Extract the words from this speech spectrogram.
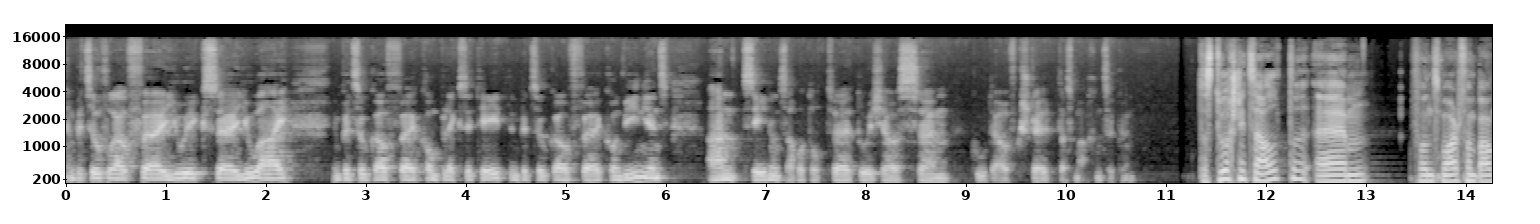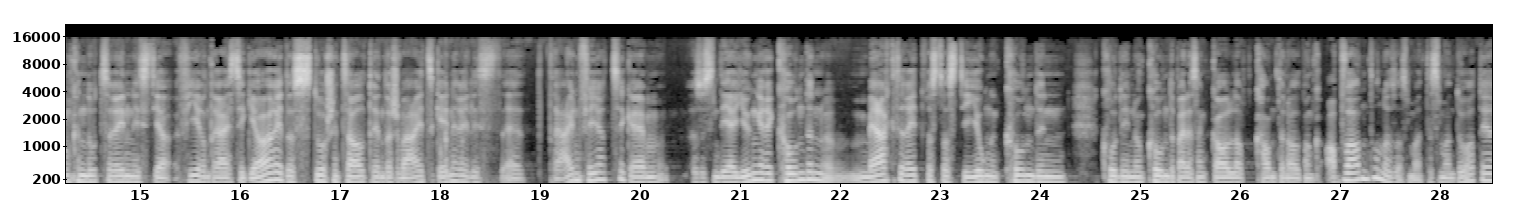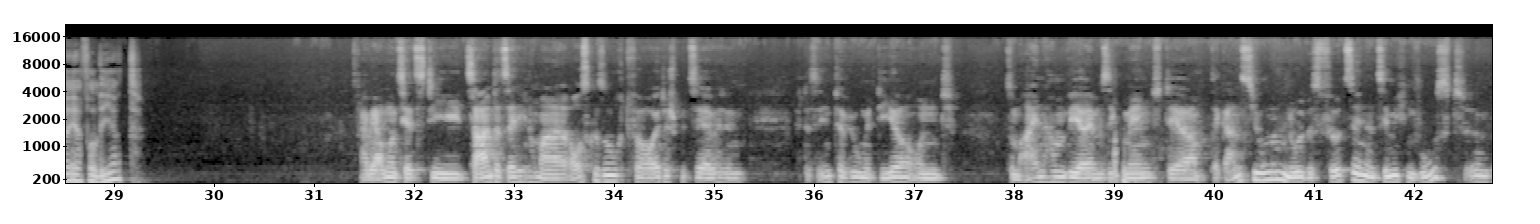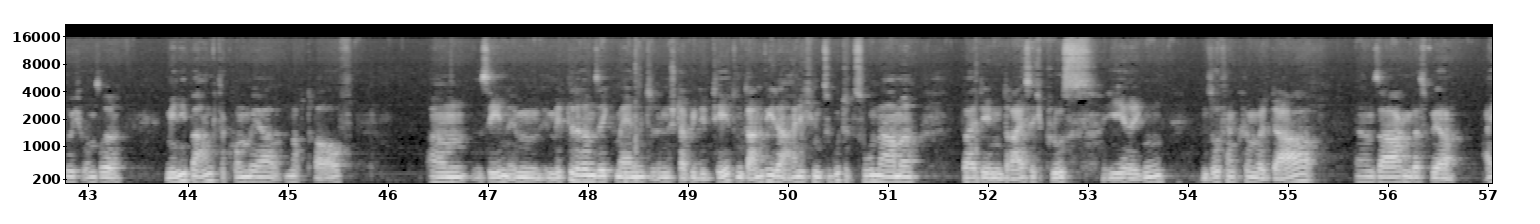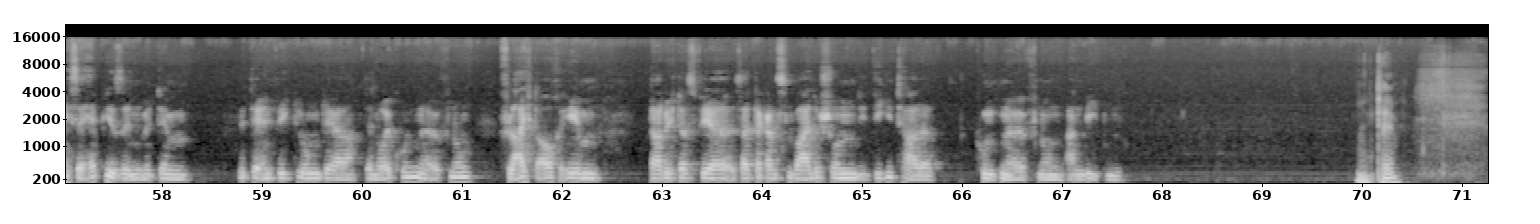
in Bezug auf äh, UX, äh, UI, in Bezug auf äh, Komplexität, in Bezug auf äh, Convenience, ähm, sehen uns aber dort äh, durchaus ähm, gut aufgestellt, das machen zu können. Das Durchschnittsalter ähm, von Smartphone-Bankennutzerinnen ist ja 34 Jahre. Das Durchschnittsalter in der Schweiz generell ist äh, 43. Ähm, also es sind eher jüngere Kunden. Merkt ihr etwas, dass die jungen Kunden, Kundinnen und Kunden bei der St. Galler Kantonalbank abwandern, also dass man, dass man dort eher verliert? Ja, wir haben uns jetzt die Zahlen tatsächlich nochmal rausgesucht für heute, speziell für, den, für das Interview mit dir und zum einen haben wir im Segment der, der ganz Jungen, 0 bis 14, einen ziemlichen Boost äh, durch unsere Minibank, da kommen wir ja noch drauf, ähm, sehen im, im, mittleren Segment eine Stabilität und dann wieder eigentlich eine gute Zunahme bei den 30-plus-Jährigen. Insofern können wir da äh, sagen, dass wir eigentlich sehr happy sind mit, dem, mit der Entwicklung der, der Neukundeneröffnung. Vielleicht auch eben dadurch, dass wir seit der ganzen Weile schon die digitale Kundeneröffnung anbieten. Okay.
